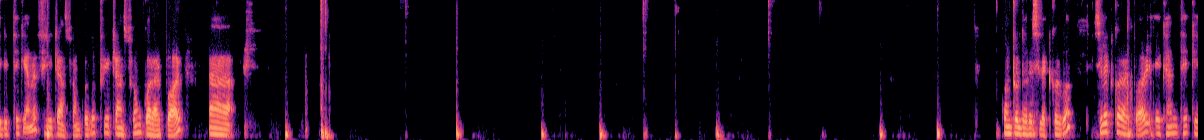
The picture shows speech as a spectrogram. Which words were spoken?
এডিট থেকে আমরা ফ্রি ট্রান্সফর্ম করব। ফ্রি ট্রান্সফর্ম করার পর কন্ট্রোল ধরে সিলেক্ট করব। সিলেক্ট করার পর এখান থেকে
